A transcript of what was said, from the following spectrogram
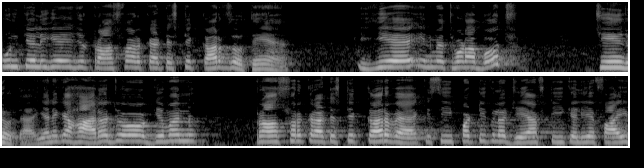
उनके लिए जो ट्रांसफ़र क्रैटिस्टिक कर्व्स होते हैं, ये इनमें थोड़ा बहुत चेंज होता है। यानी कि हर जो गिवन ट्रांसफ़र करैटिस्टिक कर्व है, किसी पर्टिकुलर जेएफटी के लिए फाइव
